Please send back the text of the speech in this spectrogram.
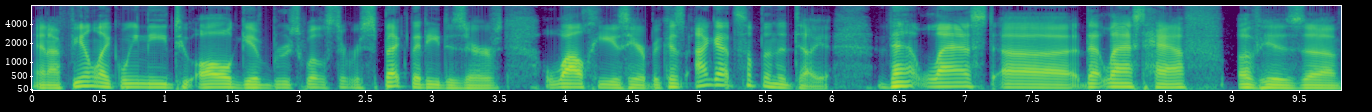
And I feel like we need to all give Bruce Willis the respect that he deserves while he is here because I got something to tell you. That last uh that last half of his uh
